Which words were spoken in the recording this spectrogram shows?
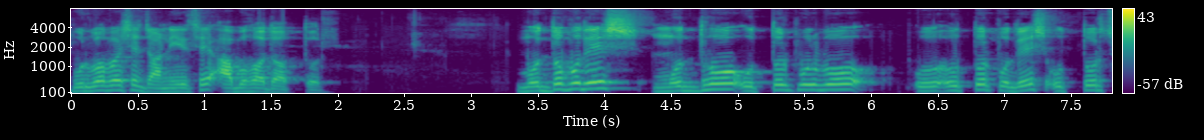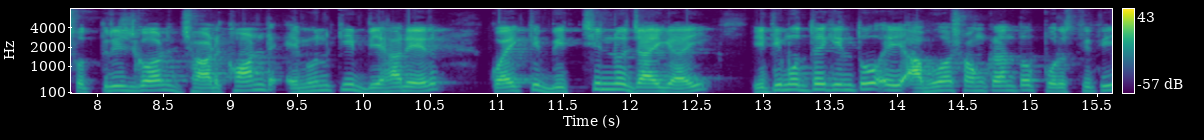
পূর্বাভাসে জানিয়েছে আবহাওয়া দপ্তর। মধ্যপ্রদেশ, মধ্য, উত্তর পূর্ব উত্তরপ্রদেশ উত্তর ছত্তিশগড়, ঝাড়খণ্ড এমনকি বিহারের কয়েকটি বিচ্ছিন্ন জায়গায় ইতিমধ্যে কিন্তু এই আবহাওয়া সংক্রান্ত পরিস্থিতি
